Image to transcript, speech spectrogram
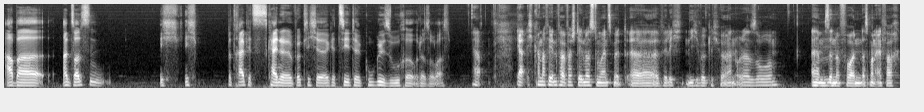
aber ansonsten, ich, ich betreibe jetzt keine wirkliche gezielte Google-Suche oder sowas. Ja. ja, ich kann auf jeden Fall verstehen, was du meinst mit äh, will ich nicht wirklich hören oder so. Im mhm. Sinne von, dass man einfach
